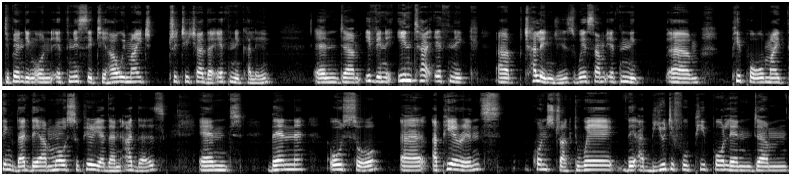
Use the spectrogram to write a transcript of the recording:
depending on ethnicity how we might treat each other ethnically and um, even inter-ethnic uh, challenges where some ethnic um, people might think that they are more superior than others. And then also uh, appearance construct where there are beautiful people and um,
